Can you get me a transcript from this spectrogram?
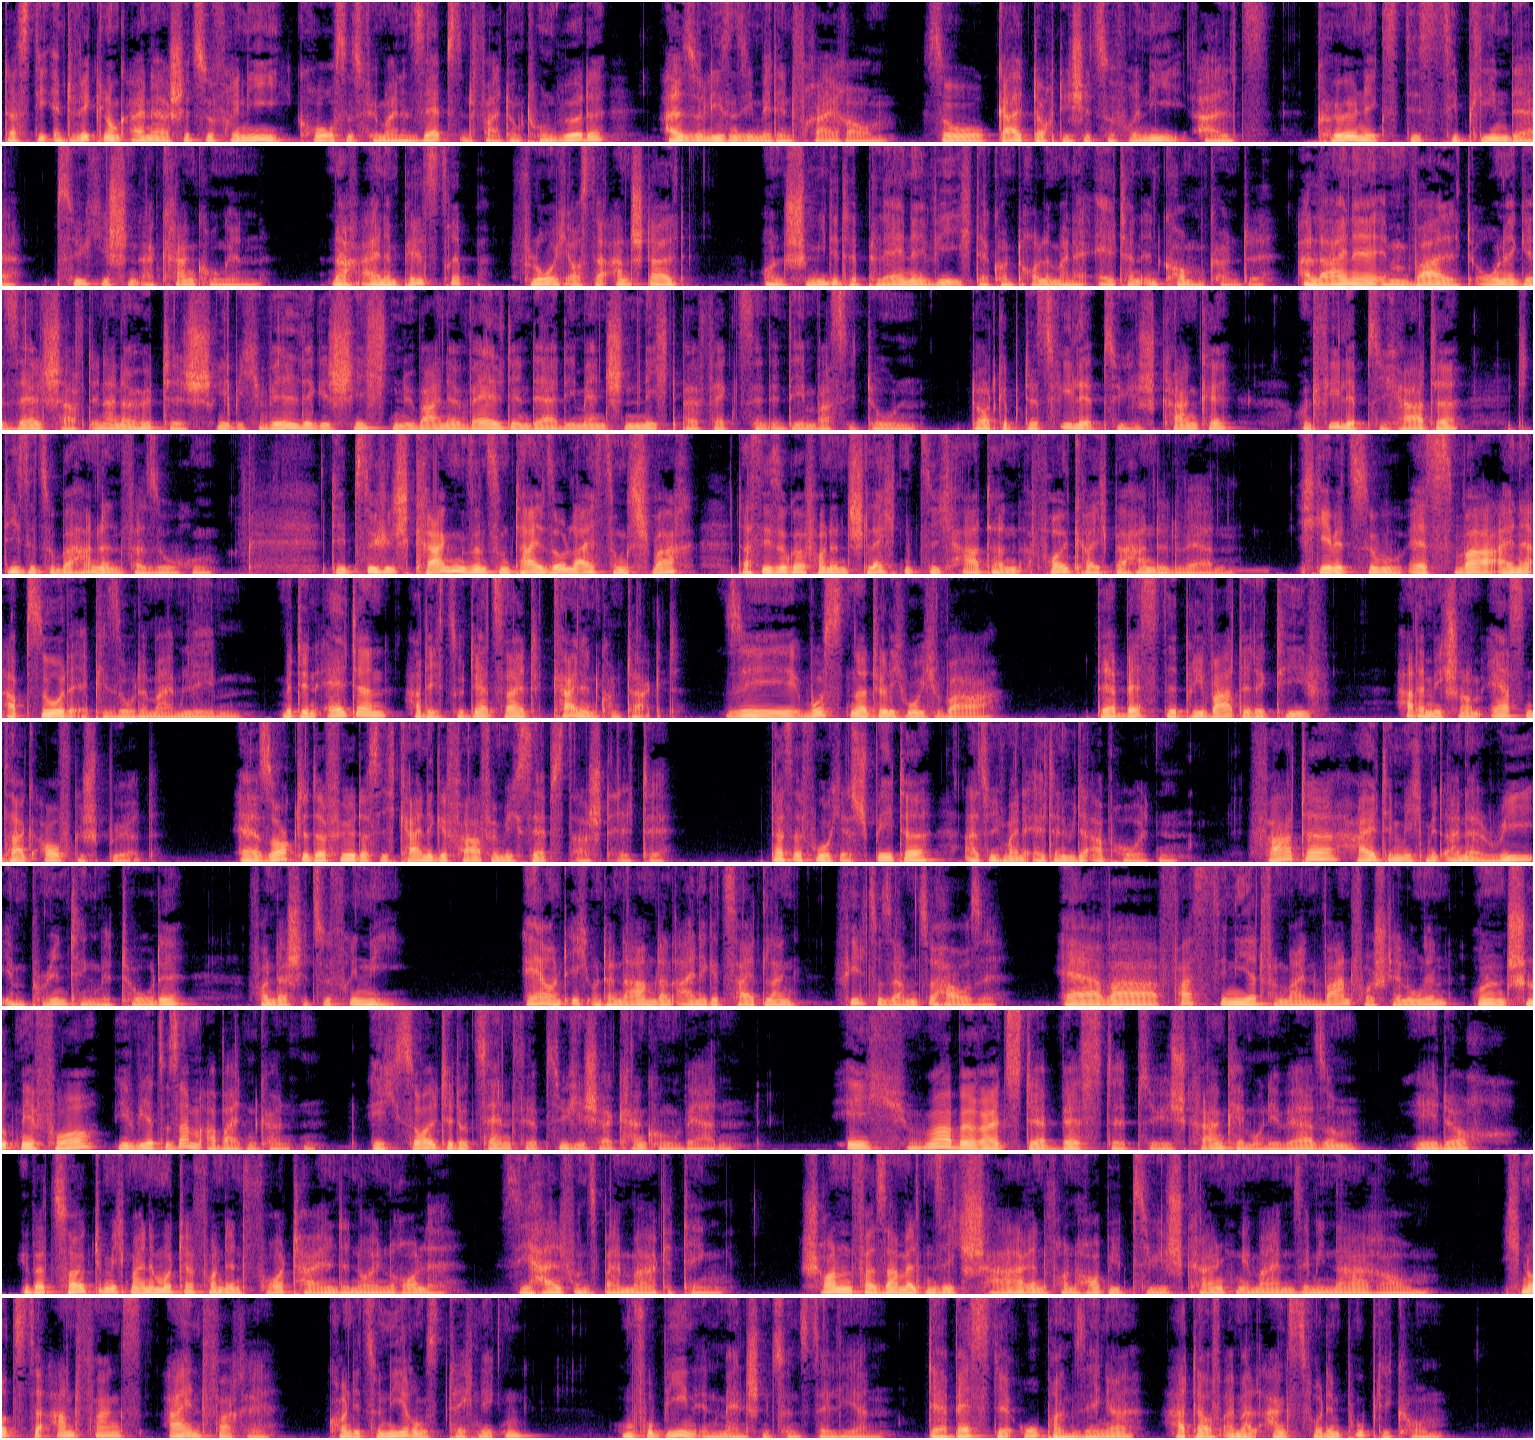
dass die Entwicklung einer Schizophrenie Großes für meine Selbstentfaltung tun würde, also ließen sie mir den Freiraum. So galt doch die Schizophrenie als Königsdisziplin der psychischen Erkrankungen. Nach einem Pilztrip floh ich aus der Anstalt und schmiedete Pläne, wie ich der Kontrolle meiner Eltern entkommen könnte. Alleine im Wald, ohne Gesellschaft, in einer Hütte, schrieb ich wilde Geschichten über eine Welt, in der die Menschen nicht perfekt sind in dem, was sie tun. Dort gibt es viele psychisch Kranke und viele Psychiater, die diese zu behandeln versuchen. Die psychisch Kranken sind zum Teil so leistungsschwach, dass sie sogar von den schlechten Psychiatern erfolgreich behandelt werden. Ich gebe zu, es war eine absurde Episode in meinem Leben. Mit den Eltern hatte ich zu der Zeit keinen Kontakt. Sie wussten natürlich, wo ich war. Der beste Privatdetektiv hatte mich schon am ersten Tag aufgespürt. Er sorgte dafür, dass ich keine Gefahr für mich selbst darstellte. Das erfuhr ich erst später, als mich meine Eltern wieder abholten. Vater heilte mich mit einer Re-Imprinting-Methode von der Schizophrenie. Er und ich unternahmen dann einige Zeit lang viel zusammen zu Hause. Er war fasziniert von meinen Wahnvorstellungen und schlug mir vor, wie wir zusammenarbeiten könnten. Ich sollte Dozent für psychische Erkrankungen werden. Ich war bereits der beste psychisch Kranke im Universum, jedoch überzeugte mich meine Mutter von den Vorteilen der neuen Rolle. Sie half uns beim Marketing. Schon versammelten sich Scharen von hobbypsychisch Kranken in meinem Seminarraum. Ich nutzte anfangs einfache, Konditionierungstechniken, um Phobien in Menschen zu installieren. Der beste Opernsänger hatte auf einmal Angst vor dem Publikum.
